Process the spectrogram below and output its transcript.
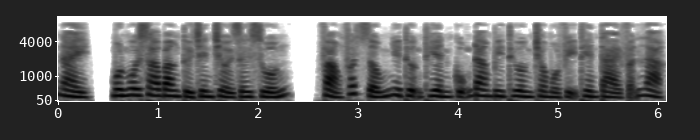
này, một ngôi sao băng từ trên trời rơi xuống, phảng phất giống như thượng thiên cũng đang bi thương cho một vị thiên tài vẫn lạc.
